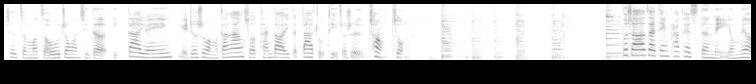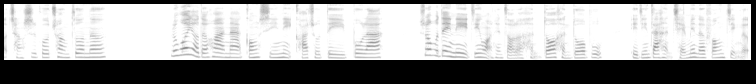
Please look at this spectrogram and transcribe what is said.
是怎么走入中文系的一大原因，也就是我们刚刚所谈到一个大主题，就是创作。不知道在听 podcast 的你有没有尝试过创作呢？如果有的话，那恭喜你跨出第一步啦！说不定你已经往前走了很多很多步，已经在很前面的风景了。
